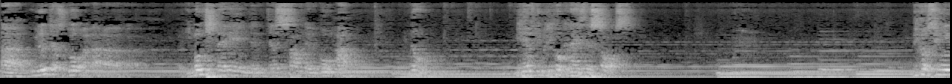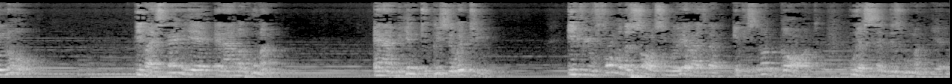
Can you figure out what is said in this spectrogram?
uh, we don't just go uh, uh, emotionally and then just shout and go up. No, you have to recognize the source because you will know. If I stand here and I'm a woman and I begin to preach the word to you, if you follow the source, you will realize that it is not God who has sent this woman here.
